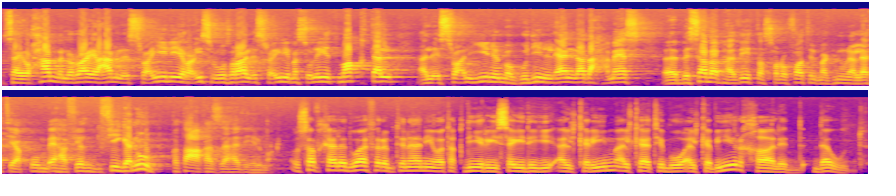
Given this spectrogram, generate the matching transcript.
سيحمل الرأي العام الإسرائيلي رئيس الوزراء الإسرائيلي مسؤولية مقتل الإسرائيليين الموجودين الآن لدى حماس بسبب هذه التصرفات المجنونة التي يقوم بها في جنوب قطاع غزة هذه المرة. أستاذ خالد وافر امتناني وتقديري سيدي الكريم الكاتب الكبير خالد داود.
